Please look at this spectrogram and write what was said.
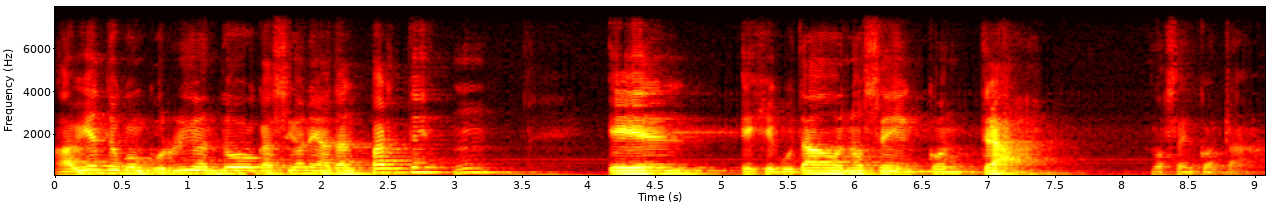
habiendo concurrido en dos ocasiones a tal parte, el ejecutado no se encontraba, no se encontraba,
